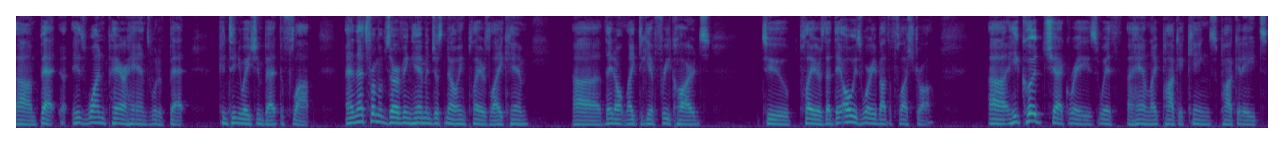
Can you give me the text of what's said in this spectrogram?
um, bet. His one pair hands would have bet continuation bet the flop, and that's from observing him and just knowing players like him. Uh, they don't like to give free cards to players that they always worry about the flush draw. Uh, he could check raise with a hand like pocket kings, pocket eights,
